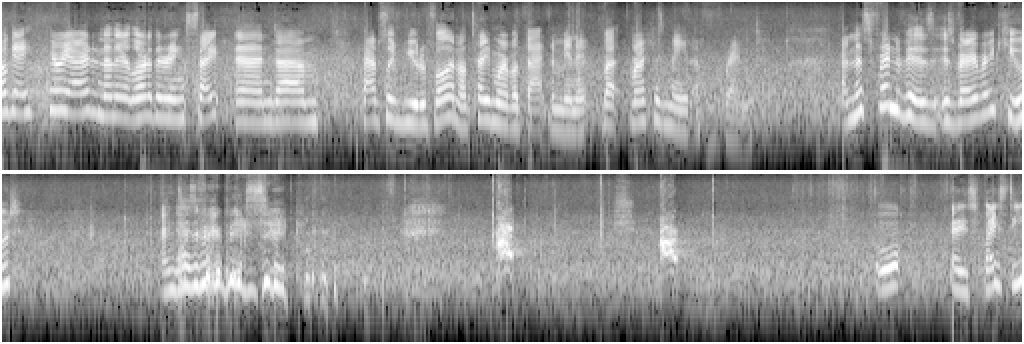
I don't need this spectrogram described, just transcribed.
Okay, here we are at another Lord of the Rings site, and um, absolutely beautiful, and I'll tell you more about that in a minute. But Mark has made a friend. And this friend of his is very, very cute, and has a very big stick. oh, and he's feisty,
